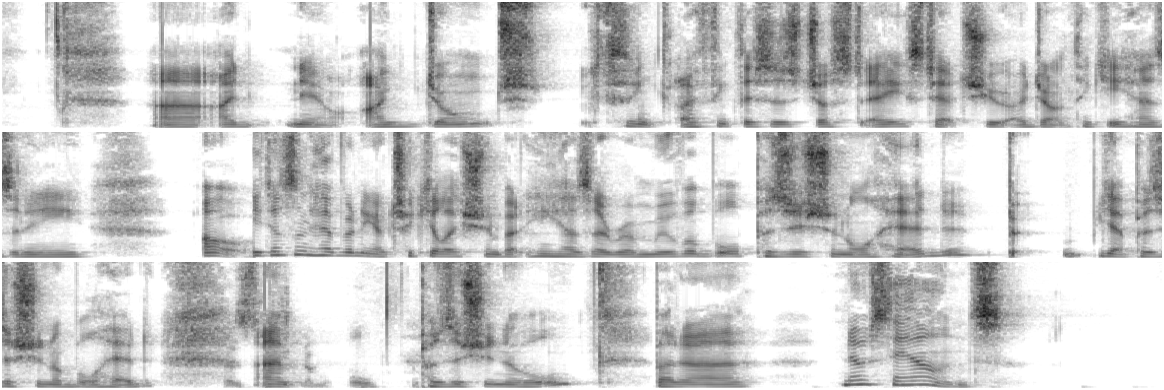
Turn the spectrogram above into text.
Uh, I now I don't think I think this is just a statue. I don't think he has any. Oh, he doesn't have any articulation, but he has a removable positional head. Yeah, positionable head, Positionable. positionable, but uh, no sounds.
